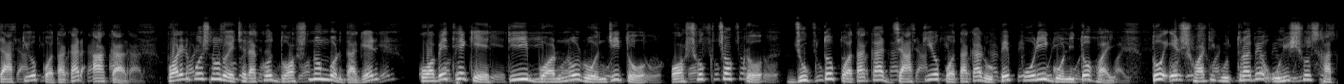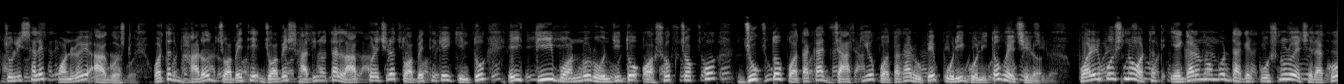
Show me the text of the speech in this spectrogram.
জাতীয় পতাকার আকার। পরের প্রশ্ন রয়েছে, দেখো, দশ নম্বর দাগের কবে থেকে ত্রিবর্ণ রঞ্জিত অশোক চক্র যুক্ত পতাকা জাতীয় পতাকা রূপে পরিগণিত হয়? তো এর সঠিক উত্তর হবে উনিশশো সালে পনেরোই আগস্ট। অর্থাৎ ভারত জবে জবে স্বাধীনতা লাভ করেছিল তবে থেকেই কিন্তু এই ত্রিবর্ণ রঞ্জিত অশোক চক্র যুক্ত পতাকা জাতীয় পতাকা রূপে পরিগণিত হয়েছিল। পরের প্রশ্ন অর্থাৎ এগারো নম্বর দাগের প্রশ্ন রয়েছে দেখো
